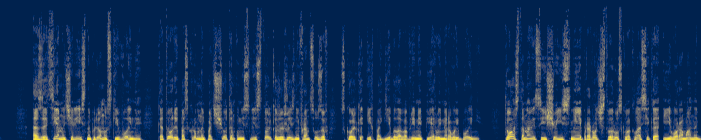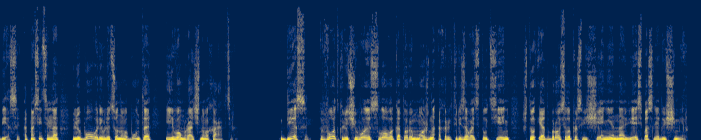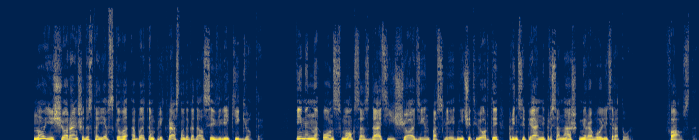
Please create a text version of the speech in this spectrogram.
а затем начались наполеоновские войны, которые, по скромным подсчетам, унесли столько же жизней французов, сколько их погибло во время Первой мировой бойни, то становится еще яснее пророчество русского классика и его романа «Бесы» относительно любого революционного бунта и его мрачного характера. Бесы — вот ключевое слово, которым можно охарактеризовать ту тень, что и отбросило просвещение на весь последующий мир. Но еще раньше Достоевского об этом прекрасно догадался великий Гёте. Именно он смог создать еще один, последний, четвертый принципиальный персонаж мировой литературы — Фауста.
